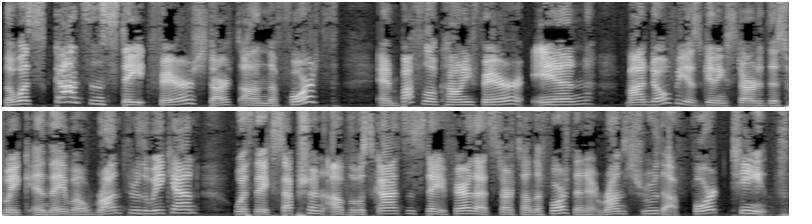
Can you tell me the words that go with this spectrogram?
The Wisconsin State Fair starts on the 4th, and Buffalo County Fair in Mondovi is getting started this week, and they will run through the weekend with the exception of the Wisconsin State Fair that starts on the 4th and it runs through the 14th.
